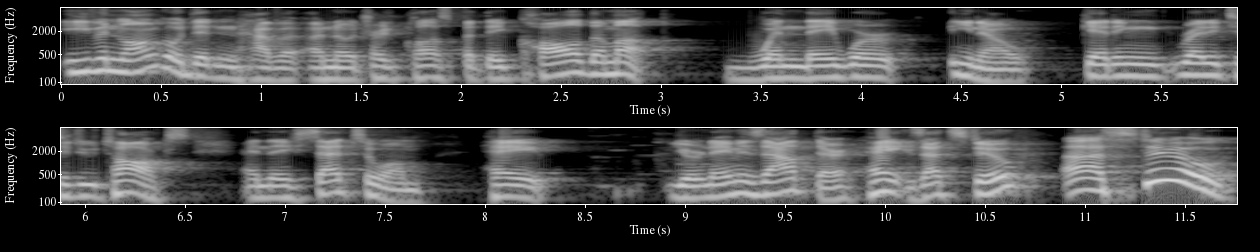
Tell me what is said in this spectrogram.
even Longo didn't have a, a no trade clause, but they called him up when they were, you know, getting ready to do talks, and they said to him, "Hey, your name is out there. Hey, is that Stu?" Uh, Stu,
